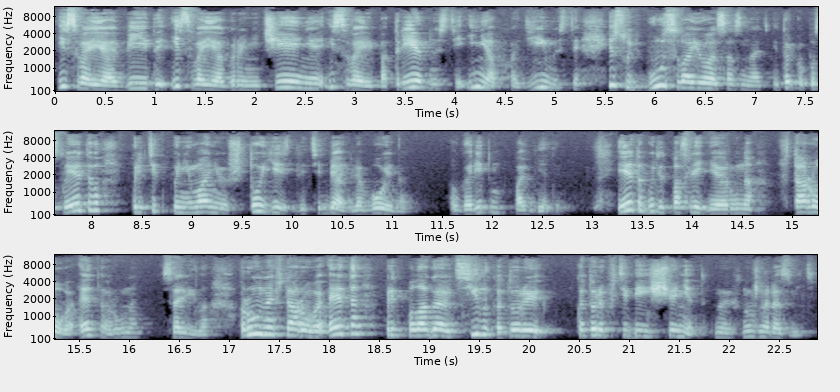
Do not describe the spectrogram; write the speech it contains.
и свои обиды, и свои ограничения, и свои потребности, и необходимости, и судьбу свою осознать. И только после этого прийти к пониманию, что есть для тебя, для воина, алгоритм победы. И это будет последняя руна второго, это руна Савила. Руны второго это предполагают силы, которые, которых в тебе еще нет, но их нужно развить.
